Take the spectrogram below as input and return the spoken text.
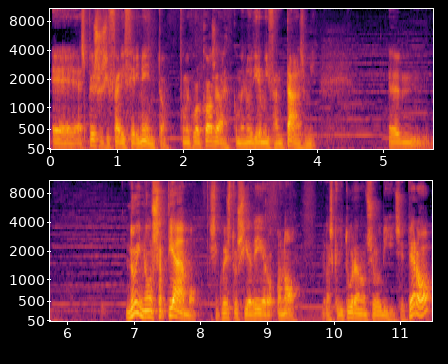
eh, spesso si fa riferimento, come qualcosa, come noi diremmo i fantasmi. Ehm, noi non sappiamo se questo sia vero o no, la scrittura non ce lo dice, però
